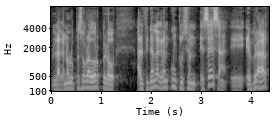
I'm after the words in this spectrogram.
la ganó López Obrador, pero al final la gran conclusión es esa. Eh, Ebrard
